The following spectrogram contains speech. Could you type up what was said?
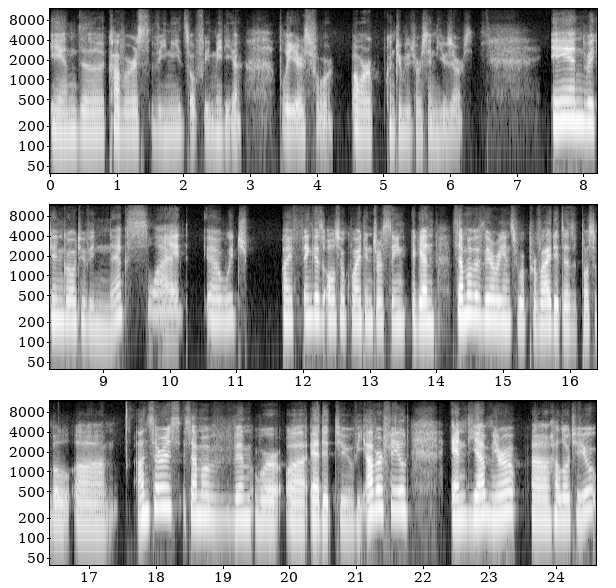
and uh, covers the needs of the media players for our contributors and users. And we can go to the next slide, uh, which I think is also quite interesting. Again, some of the variants were provided as possible um, answers. Some of them were uh, added to the other field. And yeah, Mira, uh, hello to you.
